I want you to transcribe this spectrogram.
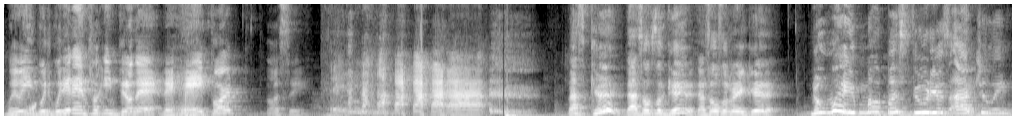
Wait, we, we, we didn't fucking throw the, the hay part? Let's see. That's good. That's also good. That's also very good. No way, Mappa Studios actually.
